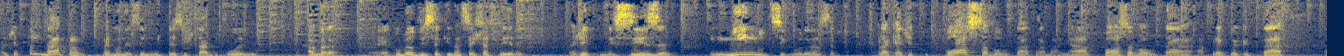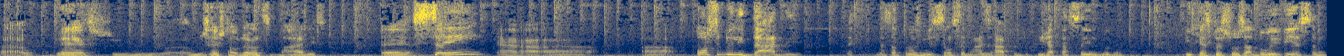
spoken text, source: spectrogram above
a gente não dá para permanecer muito nesse estado de coisas. Agora, é como eu disse aqui na sexta-feira, a gente precisa um mínimo de segurança para que a gente possa voltar a trabalhar, possa voltar a frequentar ah, o comércio, ah, os restaurantes, bares, é, sem a, a, possibilidade dessa transmissão ser mais rápida do que já está sendo, né? E que as pessoas adoeçam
